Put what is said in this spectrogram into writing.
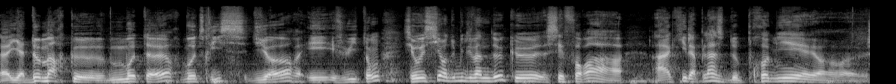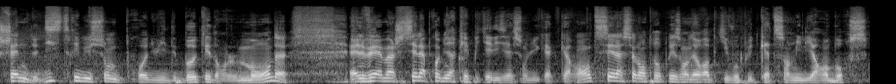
Euh, il y a deux marques euh, moteurs, motrices, Dior et Vuitton. C'est aussi en 2022 que Sephora a, acquis la place de première euh, chaîne de distribution de produits de beauté dans le monde. LVMH, c'est la première capitalisation du CAC 40. C'est la seule entreprise en Europe qui vaut plus de 400 milliards en bourse.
